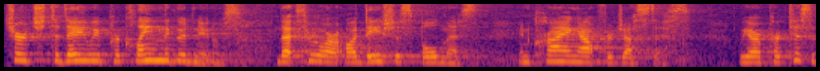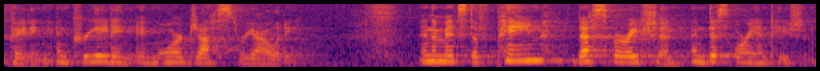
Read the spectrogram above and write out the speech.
Church, today we proclaim the good news that through our audacious boldness in crying out for justice, we are participating in creating a more just reality. In the midst of pain, desperation, and disorientation,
